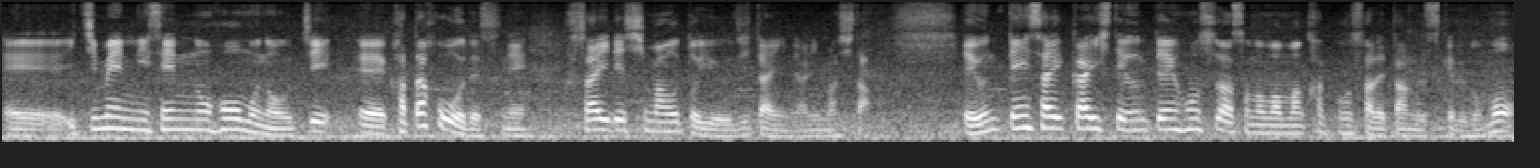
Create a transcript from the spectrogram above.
一面2線のホームのうち片方をですね塞いでしまうという事態になりました。で運転再開して運転本数はそのまま確保されたんですけれども、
